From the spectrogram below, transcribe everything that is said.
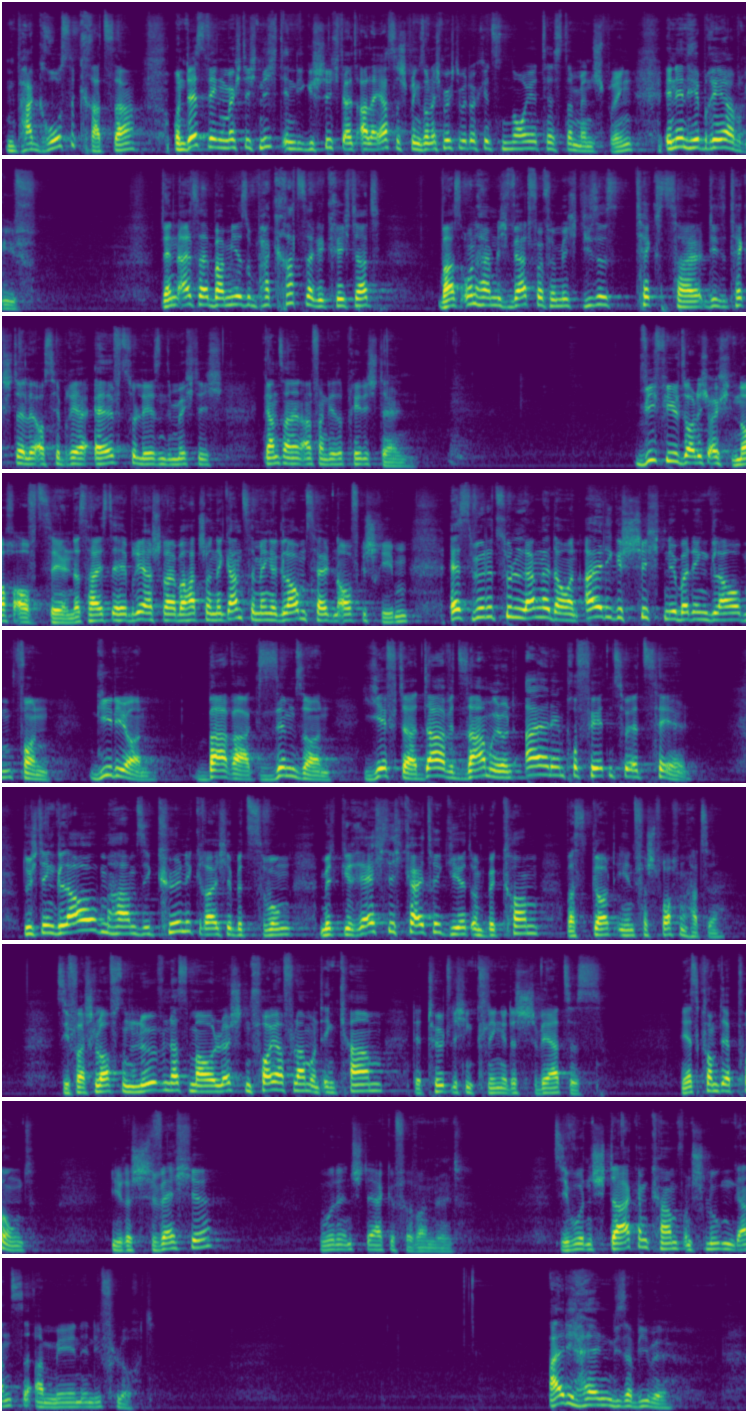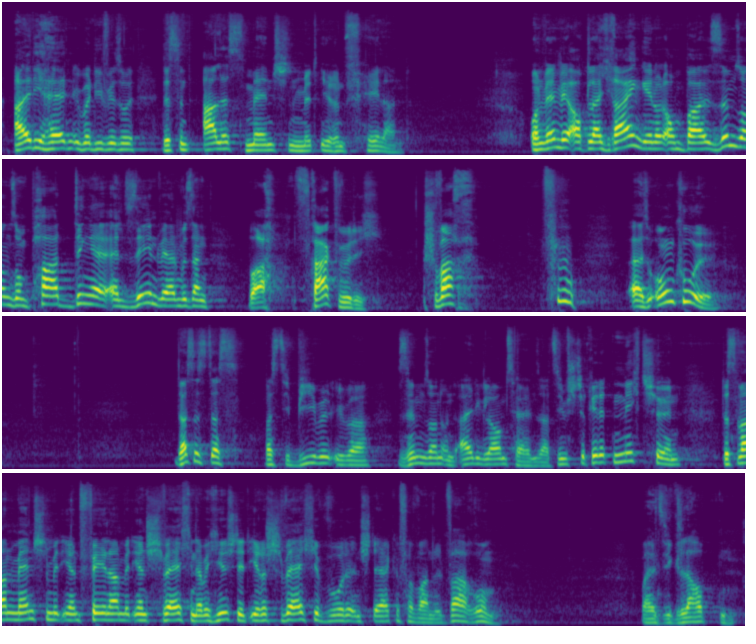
Ein paar große Kratzer. Und deswegen möchte ich nicht in die Geschichte als allererstes springen, sondern ich möchte mit euch ins Neue Testament springen, in den Hebräerbrief. Denn als er bei mir so ein paar Kratzer gekriegt hat, war es unheimlich wertvoll für mich, dieses Textteil, diese Textstelle aus Hebräer 11 zu lesen, die möchte ich ganz an den Anfang dieser Predigt stellen. wie viel soll ich euch noch aufzählen? Das heißt, der Hebräerschreiber hat schon eine ganze Menge Glaubenshelden aufgeschrieben. Es würde zu lange dauern, all die Geschichten über den Glauben von Gideon, Barak, Simson, Jephthah, David, Samuel und all den Propheten zu erzählen. Durch den Glauben haben sie Königreiche bezwungen, mit Gerechtigkeit regiert und bekommen, was Gott ihnen versprochen hatte. Sie verschlossen Löwen das Maul, löschten Feuerflammen und entkamen der tödlichen Klinge des Schwertes. Jetzt kommt der Punkt. Ihre Schwäche wurde in Stärke verwandelt. Sie wurden stark im Kampf und schlugen ganze Armeen in die Flucht. All die Helden dieser Bibel, all die Helden, über die wir so, das sind alles Menschen mit ihren Fehlern. Und wenn wir auch gleich reingehen und auch bei Simson so ein paar Dinge sehen werden, wo wir sagen, boah, fragwürdig, schwach, also uncool. Das ist das, was die Bibel über Simson und all die Glaubenshelden sagt. Sie redet nicht schön. Das waren Menschen mit ihren Fehlern, mit ihren Schwächen. Aber hier steht, ihre Schwäche wurde in Stärke verwandelt. Warum? Weil sie glaubten,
